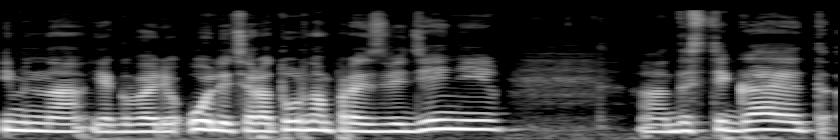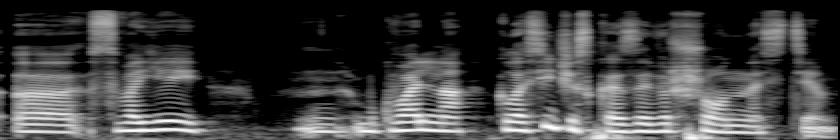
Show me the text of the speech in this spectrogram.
именно я говорю о литературном произведении, э, достигает э, своей буквально классической завершенности.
